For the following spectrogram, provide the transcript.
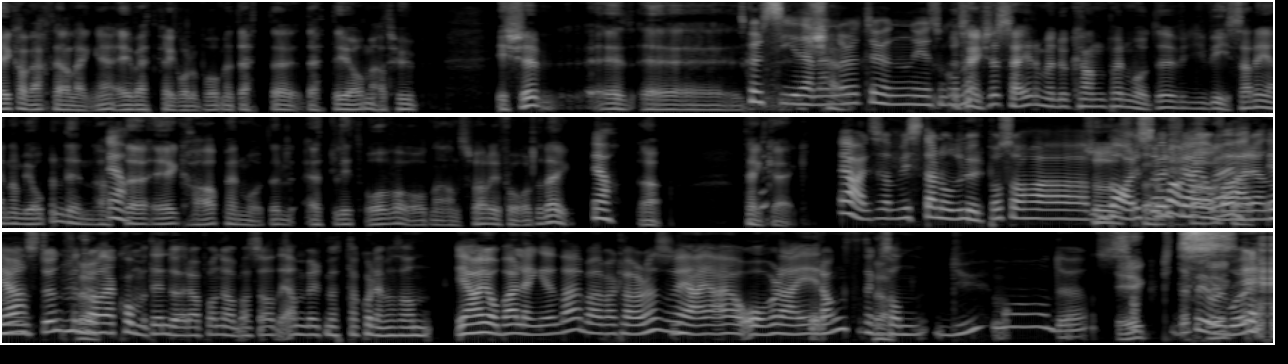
jeg har vært her lenge. Jeg vet hva jeg holder på med. Dette, dette gjør vi. at hun ikke eh, eh, Skal du si det, mener du, til hun nye som Du kommer? trenger ikke si det, men du kan på en måte vise det gjennom jobben din. At Ja. eh, jeg har på en måte et litt overordna ansvar i forhold til deg. Ja. Tenker jeg. Ja, liksom, hvis det er noe du lurer på, så ha, Så bare spør. for jeg har jobba her en Ja. stund. For jeg Ja. tror hadde jeg kommet inn døra på en jobbplass så hadde jeg blitt møtt av kollegaer sånn Jeg har jobba her lenger enn deg, bare vær klar over det, så jeg, jeg er over deg i rang. Så tenker Ja. sånn Du må dø Jeg, sakte på julebordet. jeg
